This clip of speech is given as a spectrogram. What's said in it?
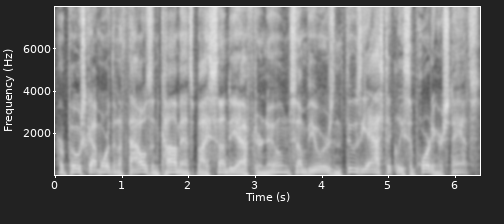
Her post got more than a thousand comments by Sunday afternoon, some viewers enthusiastically supporting her stance,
